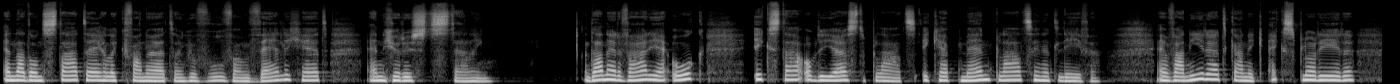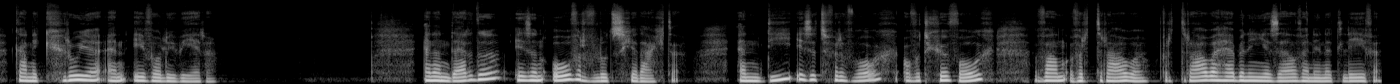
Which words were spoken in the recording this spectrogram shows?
En dat ontstaat eigenlijk vanuit een gevoel van veiligheid en geruststelling. Dan ervaar jij ook, Ik sta op de juiste plaats. Ik heb mijn plaats in het leven. En van hieruit kan ik exploreren, kan ik groeien en evolueren. En een derde is een overvloedsgedachte. En die is het vervolg of het gevolg van vertrouwen. Vertrouwen hebben in jezelf en in het leven.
